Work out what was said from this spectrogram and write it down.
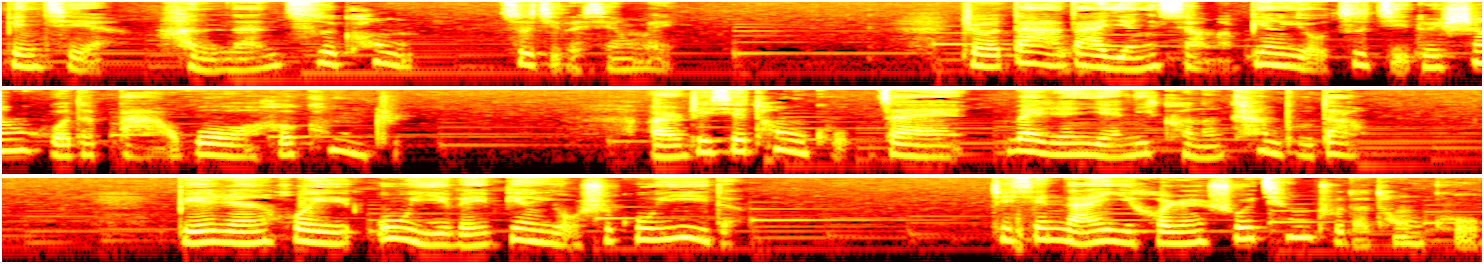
并且很难自控自己的行为。这大大影响了病友自己对生活的把握和控制，而这些痛苦在外人眼里可能看不到，别人会误以为病友是故意的。这些难以和人说清楚的痛苦。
